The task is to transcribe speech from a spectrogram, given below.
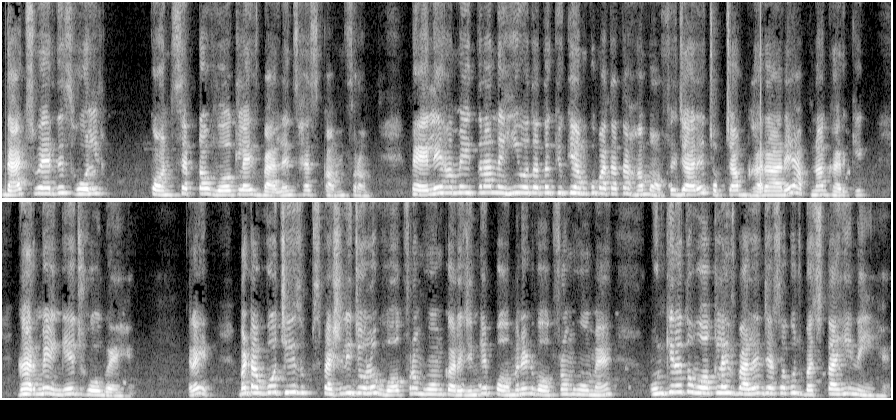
that's where this whole concept of work life balance has come from पहले हमें इतना नहीं होता था क्योंकि हमको पता था हम ऑफ़िस जा रहे हैं, चुपचाप घर आ रहे हैं, अपना घर के, घर में एंगेज हो गए हैं राइट बट अब वो चीज़ स्पेशली जो लोग वर्क फ्रॉम होम करे जिनके परमानेंट वर्क फ्रॉम होम है, उनके लिए तो वर्क लाइफ बैलेंस जैसा कुछ बचता ही नहीं है।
